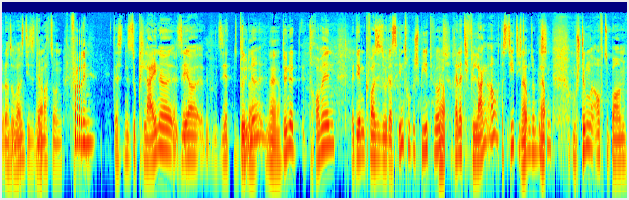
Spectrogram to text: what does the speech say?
Oder sowas, Mhm. dieses, der Ja. macht so ein, Frim. Das sind so kleine, sehr, sehr dünne, Dünne, ja, ja. dünne Trommeln, mit dem quasi so das Intro gespielt wird, Ja. relativ lang auch, das zieht sich dann so ein bisschen, um Stimmung aufzubauen.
